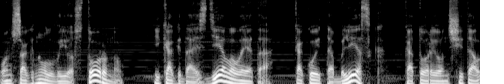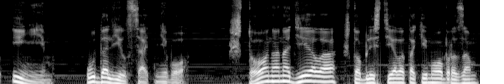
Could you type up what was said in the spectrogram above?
Он шагнул в ее сторону, и когда сделал это, какой-то блеск, который он считал инием, удалился от него. Что она надела, что блестела таким образом?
